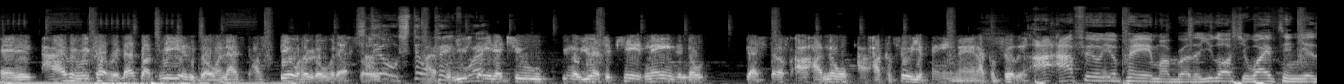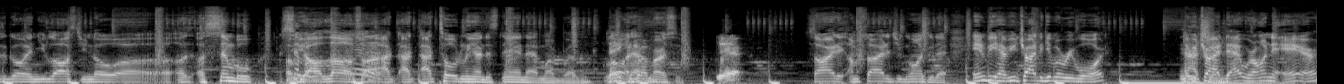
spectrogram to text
and it, I haven't recovered. That's about three years ago, and that's I still hurt over that. So Still- still I, when painful, you say that you you know you had your kids' names and those, that stuff, I, I know I, I can feel your pain, man. I can feel it. I, I feel your pain, my brother. You lost your wife ten years ago, and you lost, you know, uh, a, a symbol of symbol, y'all love. So yeah. I, I, I totally understand that, my brother. Lord you, have brother. mercy. Yeah. Sorry, that- I'm sorry that you're going through that. Envy, have you tried to give a reward? Have you tried yet. that? We're on the air.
